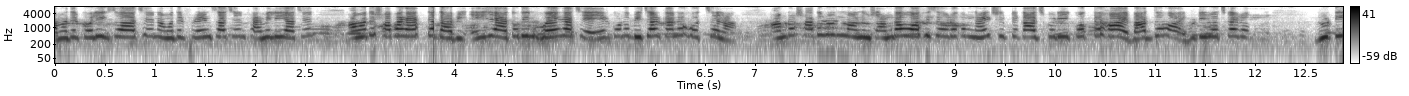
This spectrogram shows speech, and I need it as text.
আমাদের কলিগসও আছেন, আমাদের ফ্রেন্ডস আছেন ফ্যামিলি আছেন। আমাদের সবার একটা দাবি, এই যে এতদিন হয়ে গেছে, এর কোনো বিচার কেন হচ্ছে না? আমরা সাধারণ মানুষ, আমরাও অফিসে ওরকম নাইট শিফটে কাজ করি, করতে হয়, বাধ্য হয় রুটি রোজগার রুটি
